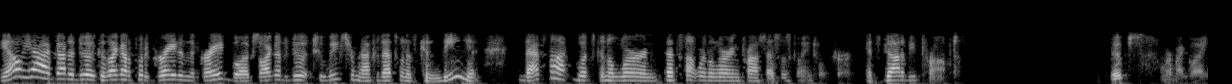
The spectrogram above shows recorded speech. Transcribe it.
Yeah, oh yeah, I've got to do it because I got to put a grade in the grade book, so I got to do it two weeks from now because that's when it's convenient. That's not what's going to learn. That's not where the learning process is going to occur. It's got to be prompt. Oops, where am I going?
